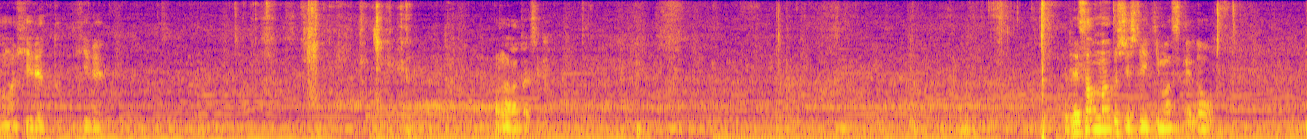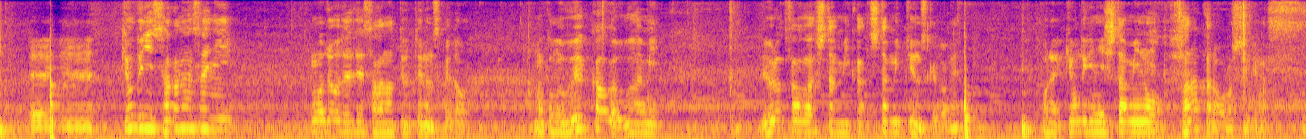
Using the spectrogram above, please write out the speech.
このヒレとヒレ。こんな形で。で三枚おろししていきますけど、えー基本的に魚屋さんにこの状態で魚って売ってるんですけど、まあ、この上側が上身で裏側が下身か下身っていうんですけどね。これ基本的に下身の腹からおろしていきます。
